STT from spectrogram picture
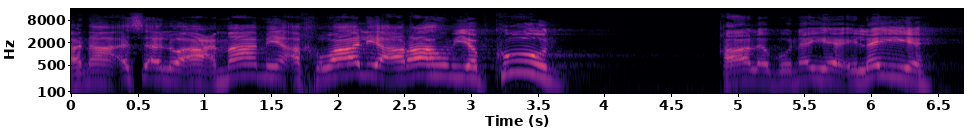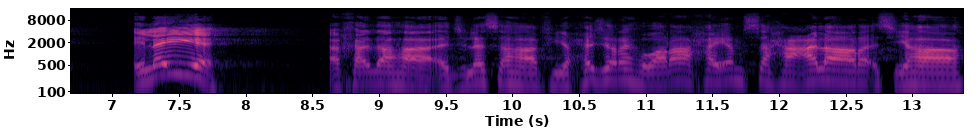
أنا أسأل أعمامي أخوالي أراهم يبكون. قال بني إلي إلي. أخذها أجلسها في حجره وراح يمسح على رأسها.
